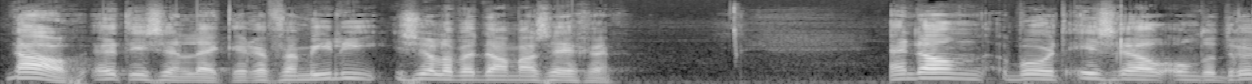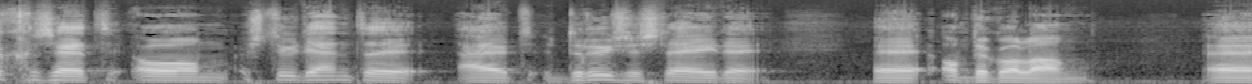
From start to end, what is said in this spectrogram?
Nou, het is een lekkere familie, zullen we dan maar zeggen. En dan wordt Israël onder druk gezet om studenten uit Druzensteden eh, op de Golan eh,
